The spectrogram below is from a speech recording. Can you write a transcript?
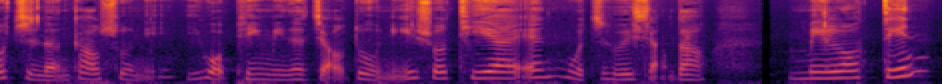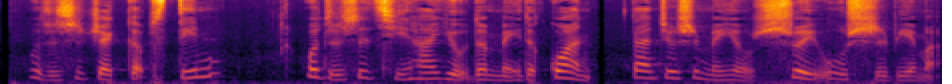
我只能告诉你，以我平民的角度，你一说 TIN，我只会想到 Melodin 或者是 Jacobstin，或者是其他有的没的冠，但就是没有税务识别码。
